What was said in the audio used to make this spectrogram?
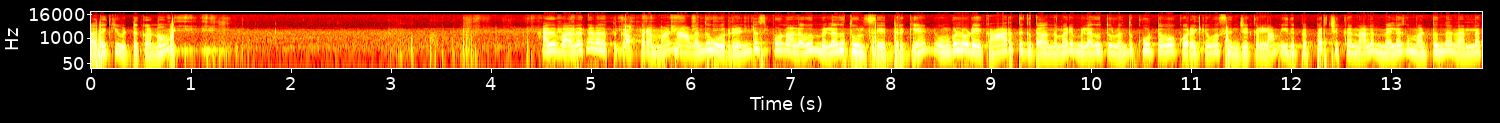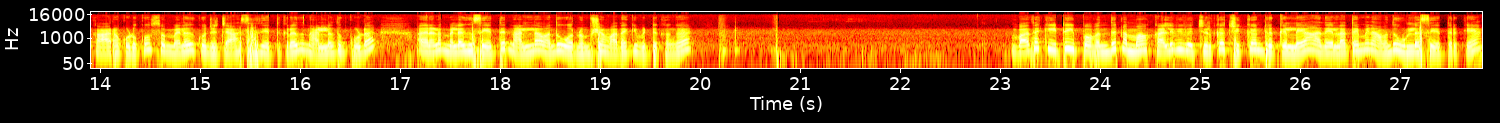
வதக்கி விட்டுக்கணும். அது வதங்கினதுக்கு அப்புறமா நான் வந்து ஒரு ரெண்டு ஸ்பூன் அளவு மிளகுத்தூள் சேர்த்துருக்கேன். உங்களுடைய காரத்துக்கு தகுந்த மாதிரி மிளகுத்தூள் வந்து கூட்டவோ குறைக்கவோ செஞ்சுக்கலாம். இது பெப்பர் சிக்கனால் மிளகு மட்டும்தான் நல்ல காரம் கொடுக்கும். ஸோ மிளகு கொஞ்சம் ஜாஸ்தி சேர்த்துக்கிறது நல்லதும் கூட. அதனால் மிளகு சேர்த்து நல்லா வந்து ஒரு நிமிஷம் வதக்கி விட்டுக்கோங்க. வதக்கிட்டு இப்போ வந்து நம்ம கழுவி வச்சுருக்க சிக்கன் இருக்கு இல்லையா அது எல்லாத்தையுமே நான் வந்து உள்ளே சேர்த்துருக்கேன்.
